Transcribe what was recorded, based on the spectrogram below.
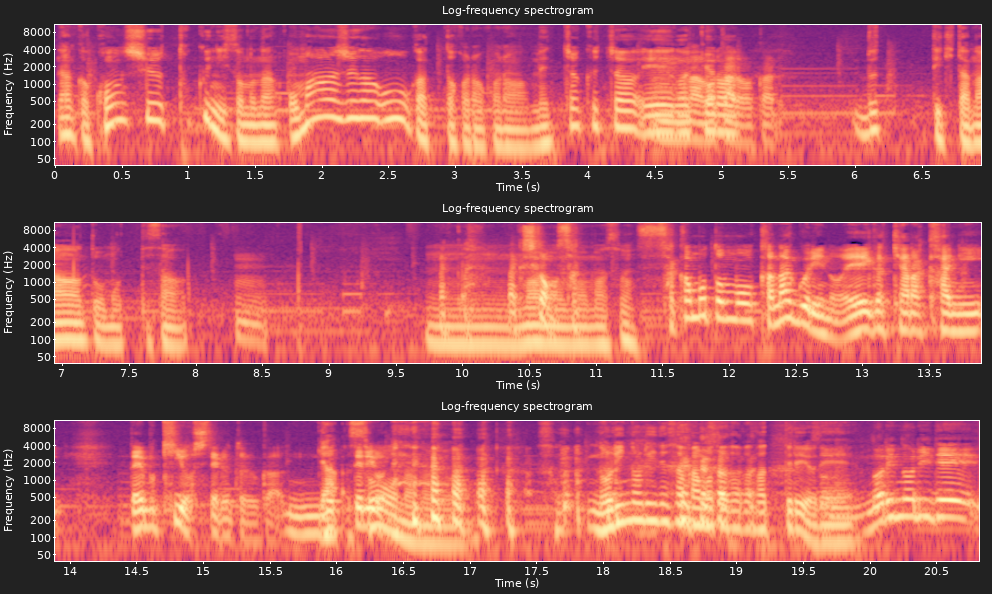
なんか今週特にそのなオマージュが多かったからかな。めちゃくちゃ映画キャラぶってきたなと思ってさ。うんうーなんかん。なんかしかもさ坂本も金栗の映画キャラ化にだいぶ寄与してるというか乗ってるよね。そうなのよ。そノリノリで坂本戦ってるよね。ノリノリで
